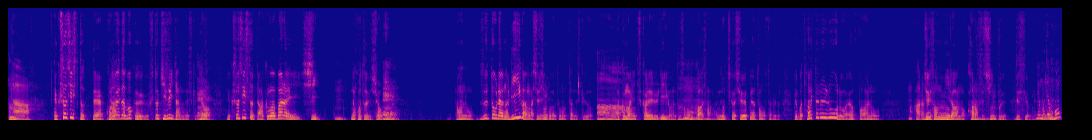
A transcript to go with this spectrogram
あエクソシストってこの間僕ふと気づいたんですけど、えエクソシストって悪魔払い師のことでしょ、ええあのずっと俺あのリーガンが主人公だと思ったんですけどあ悪魔に疲れるリーガンとそのお母さんがね、どっちか主役だと思ってたけどやっぱタイトルロールはやっぱあのまあジェイソン・ミラーのカラス神父ですよね。でもでもほん、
